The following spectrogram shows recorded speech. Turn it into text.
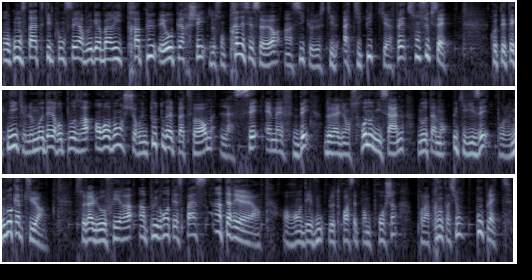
On constate qu'il conserve le gabarit trapu et haut perché de son prédécesseur, ainsi que le style atypique qui a fait son succès. Côté technique, le modèle reposera en revanche sur une toute nouvelle plateforme, la CMFB de l'alliance Renault-Nissan, notamment utilisée pour le nouveau Capture. Cela lui offrira un plus grand espace intérieur. Rendez-vous le 3 septembre prochain pour la présentation complète.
